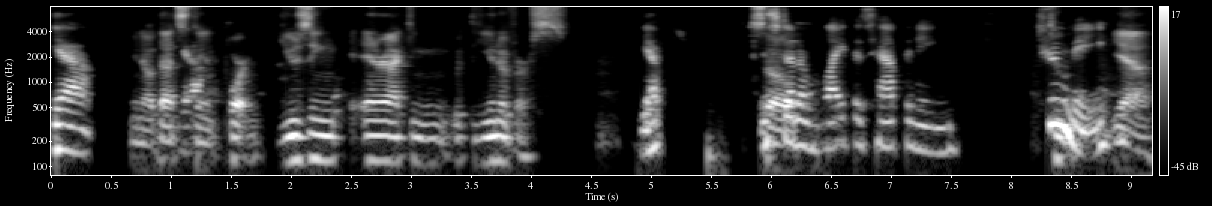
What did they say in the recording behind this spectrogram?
Yeah. You know that's yeah. the important using interacting with the universe. Yep so, instead of life is happening to, to, me yeah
